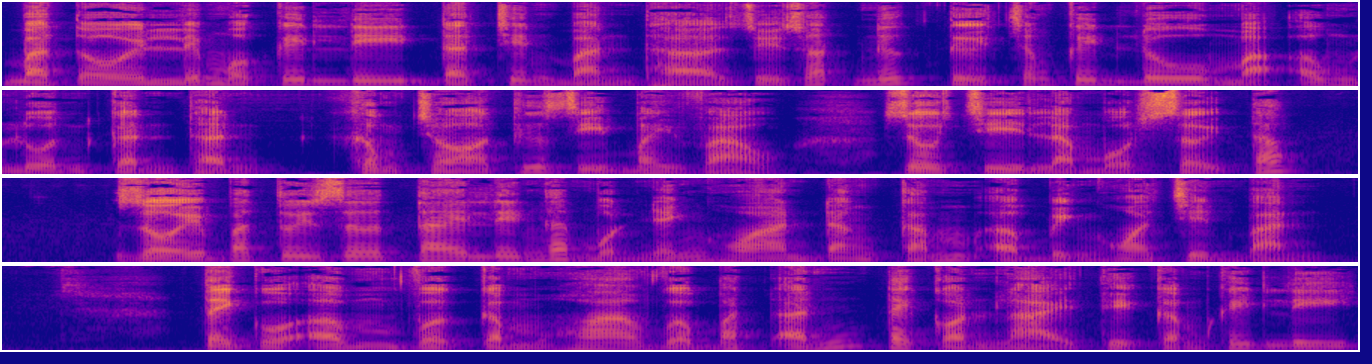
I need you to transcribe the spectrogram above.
Bà tôi lấy một cái ly đặt trên bàn thờ rồi rót nước từ trong cái lu mà ông luôn cẩn thận, không cho thứ gì bay vào, dù chỉ là một sợi tóc. Rồi ba tôi giơ tay lên ngắt một nhánh hoa đang cắm ở bình hoa trên bàn. Tay của ông vừa cầm hoa vừa bắt ấn, tay còn lại thì cầm cái ly.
